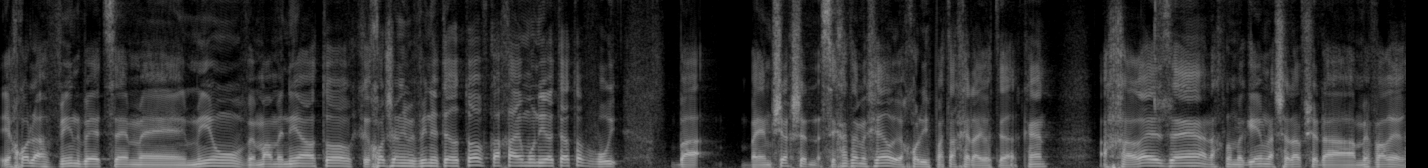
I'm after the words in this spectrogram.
שיכול להבין בעצם אה, מי הוא ומה מניע אותו. ככל שאני מבין יותר טוב, ככה האמון יהיה יותר טוב, והוא... בהמשך של שיחת המחיר הוא יכול להיפתח אליי יותר, כן? אחרי זה אנחנו מגיעים לשלב של המברר.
